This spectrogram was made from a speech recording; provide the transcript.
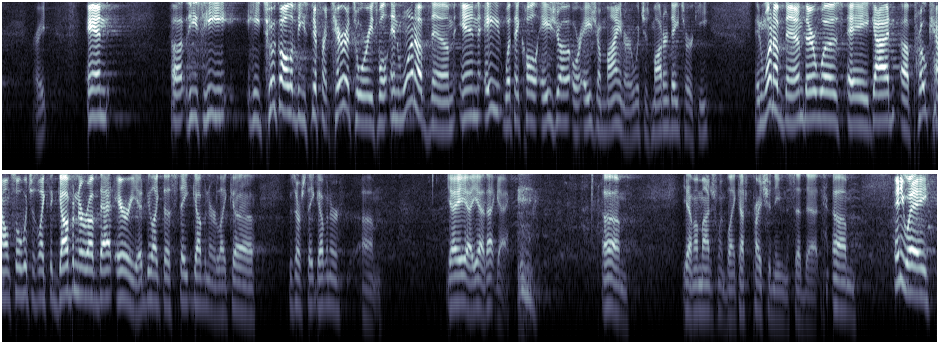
right? And uh, he's, he, he took all of these different territories. Well, in one of them, in a, what they call Asia or Asia Minor, which is modern day Turkey, in one of them, there was a guy, a proconsul, which is like the governor of that area. It'd be like the state governor, like, uh, who's our state governor? Um, yeah, yeah, yeah, that guy. um, yeah, my mind just went blank. I probably shouldn't even have said that. Um, anyway,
